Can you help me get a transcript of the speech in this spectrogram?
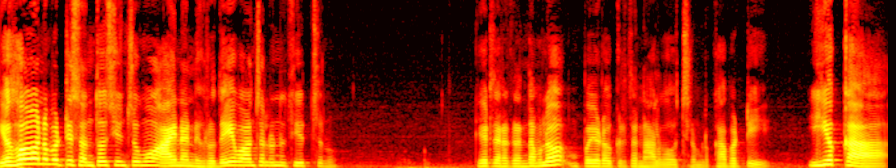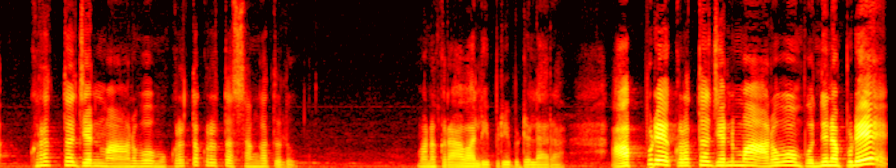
యహోవను బట్టి సంతోషించుము ఆయన నీ హృదయ వాంఛలను తీర్చును. కీర్తన గ్రంథంలో ముప్పై ఏడవ కీర్తన నాలుగవ వచ్చినంలో కాబట్టి ఈ యొక్క క్రొత్త జన్మ అనుభవము క్రొత్త క్రొత్త సంగతులు మనకు రావాలి ప్రియబిడ్డలారా. అప్పుడే క్రొత్త జన్మ అనుభవం పొందినప్పుడే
